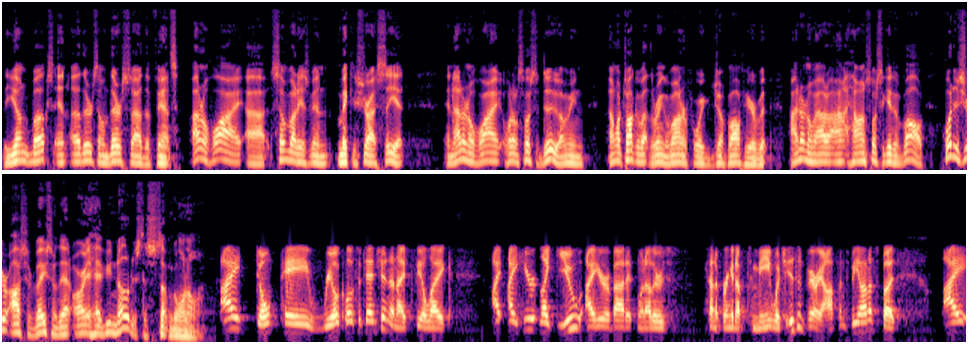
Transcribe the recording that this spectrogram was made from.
the Young Bucks and others on their side of the fence. I don't know why uh, somebody has been making sure I see it, and I don't know why what I'm supposed to do. I mean, I want to talk about the Ring of Honor before we jump off here, but I don't know how how I'm supposed to get involved. What is your observation of that, or have you noticed there's something going on? I don't pay real close attention, and I feel like I, I hear like you. I hear about it when others kind of bring it up to me, which isn't very often, to be honest. But I,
